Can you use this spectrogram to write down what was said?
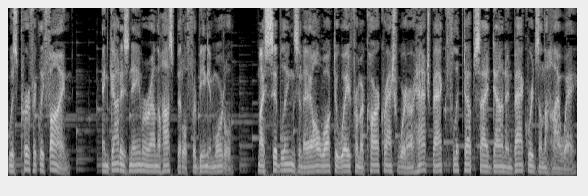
was perfectly fine, and got his name around the hospital for being immortal. My siblings and I all walked away from a car crash where our hatchback flipped upside down and backwards on the highway.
